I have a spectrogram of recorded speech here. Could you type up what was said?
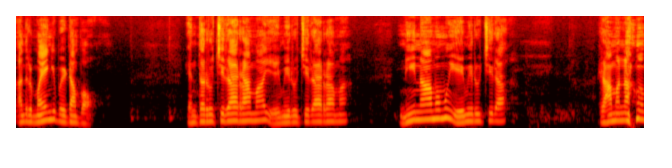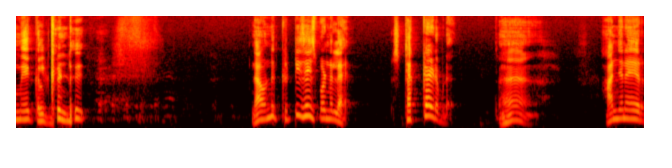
அதில் மயங்கி போயிட்டான் போவோம். எந்த ருச்சிரா ராமா? ஏமி ருச்சிரா ராமா? நீ நாமமும் ஏமி ருச்சிரா? ராமநாமமே கல்கண்டு. நான் வந்து கிரிட்டிசைஸ் பண்ணலை. ஸ்டக் ஆஞ்சநேயர்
